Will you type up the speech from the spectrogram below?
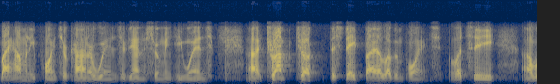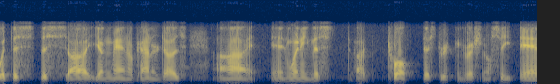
by how many points O'Connor wins. Again, assuming he wins. Uh, Trump took the state by 11 points. Let's see uh, what this this uh, young man O'Connor does uh, in winning this uh, 12th district congressional seat in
